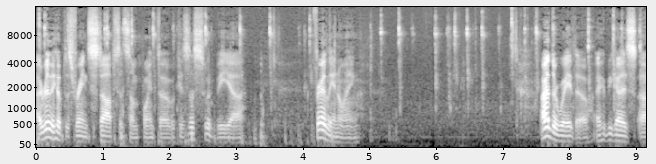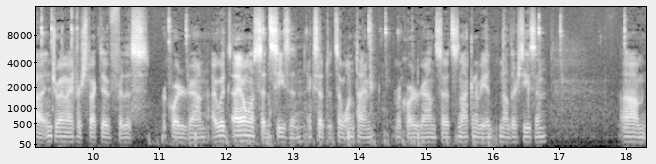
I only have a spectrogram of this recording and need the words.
I really hope this rain stops at some point, though, because this would be uh, fairly annoying. Either way, though, I hope you guys uh, enjoy my perspective for this recorded round. I would, I almost said season, except it's a one-time recorded round, so it's not going to be another season. Um,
